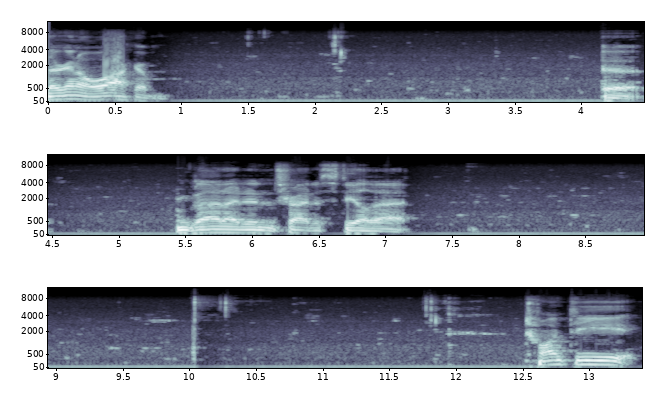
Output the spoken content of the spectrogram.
They're gonna lock him. Uh. I'm glad I didn't try to steal that. Twenty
